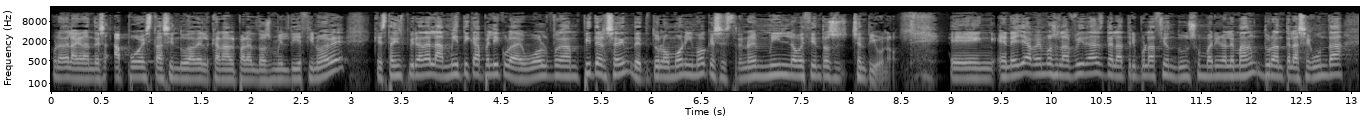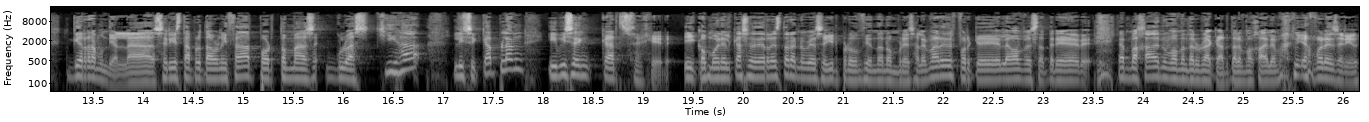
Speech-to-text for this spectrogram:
una de las grandes apuestas sin duda del canal para el 2019, que está inspirada en la mítica película de Wolfgang Petersen de título homónimo que se estrenó en 1981. En, ella vemos las vidas de la tripulación de un submarino alemán durante la Segunda Guerra Mundial. La serie está protagonizada por Thomas Glaschija, Lizzie Kaplan y Vincent Kartzeger. Y como en el caso de Restaurant, no voy a seguir pronunciando nombres alemanes porque le vamos a tener... La embajada nos va a mandar una carta a la embajada de Alemania por serie.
